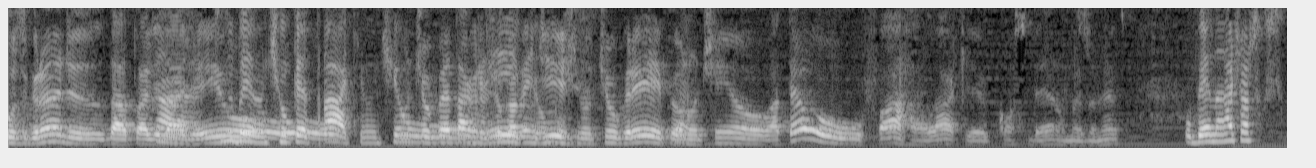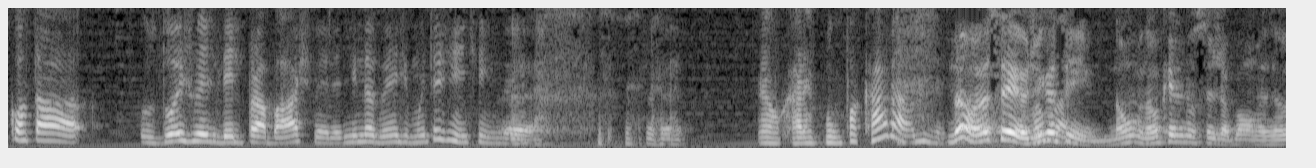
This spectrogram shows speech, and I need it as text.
os grandes da atualidade Ah, aí. tudo o- bem, não tinha o Petrac, não tinha não o tinha o Petrac, não tinha o Cavendish, não tinha o Grape, É. não tinha o, até o Farra lá, que consideram mais ou menos. O Benatti, acho que se cortar os dois joelhos dele pra baixo, velho, ele ainda ganha de muita gente ainda. É. É, o cara é bom pra caralho, velho. Não, eu sei, eu digo Vamos lá. assim, não, não que ele não seja bom, mas eu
